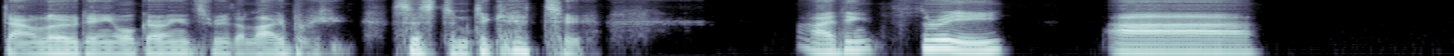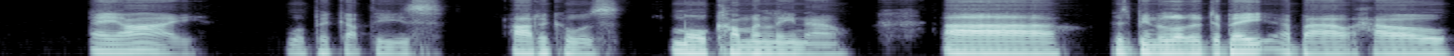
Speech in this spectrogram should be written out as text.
downloading or going through the library system to get to. I think three, uh, AI will pick up these articles more commonly now. Uh, there's been a lot of debate about how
